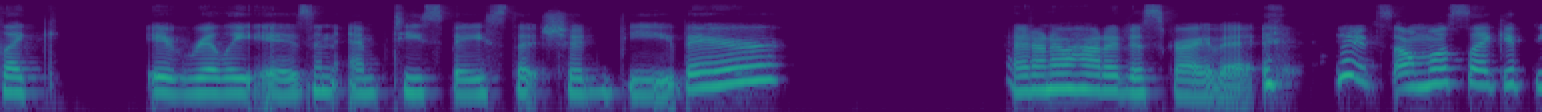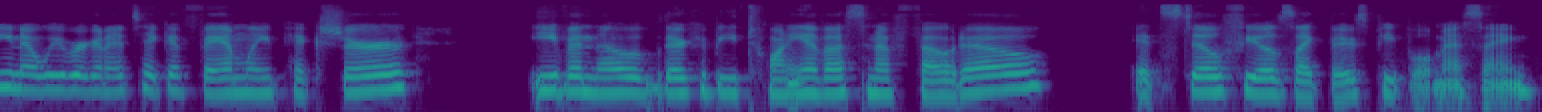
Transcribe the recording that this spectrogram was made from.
like it really is an empty space that should be there. I don't know how to describe it. it's almost like if, you know, we were going to take a family picture even though there could be 20 of us in a photo, it still feels like there's people missing.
